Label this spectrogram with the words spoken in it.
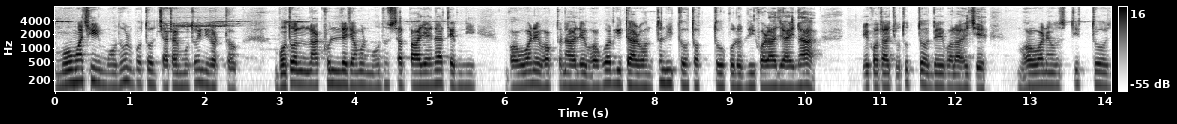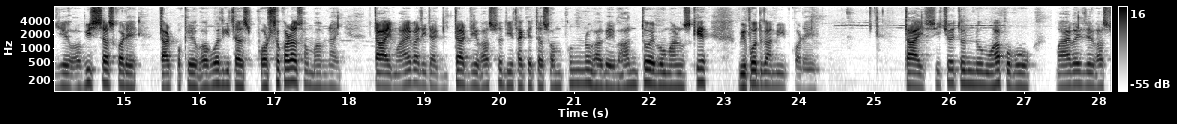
মৌমাছির মধুর বোতল চাটার মতোই নিরর্থক। বোতল না খুললে যেমন মধুর স্বাদ পাওয়া যায় না, তেমনি ভগবানের ভক্ত না হলে ভগবদ্গীতার অন্তর্নিহিত তত্ত্ব উপলব্ধি করা যায় না। একথা চতুর্থ অধ্যায়ে বলা হয়েছে, ভগবানের অস্তিত্ব যে অবিশ্বাস করে, তার পক্ষে ভগবদ্গীতা স্পর্শ করা সম্ভব নয়। তাই মায়াবাদীরা গীতার যে ভাষ্য দিয়ে থাকে, তা সম্পূর্ণভাবে ভ্রান্ত এবং মানুষকে বিপদগামী করে। তাই শ্রীচৈতন্য মহাপ্রভু মায়াবাদীদের ভাষ্য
